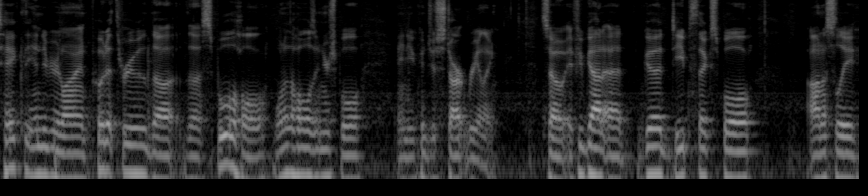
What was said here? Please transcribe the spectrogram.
take the end of your line, put it through the, the spool hole, one of the holes in your spool, and you can just start reeling. So if you've got a good, deep, thick spool, honestly,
